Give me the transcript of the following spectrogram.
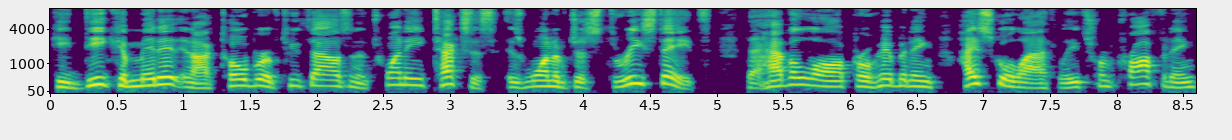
He decommitted in October of 2020. Texas is one of just three states that have a law prohibiting high school athletes from profiting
